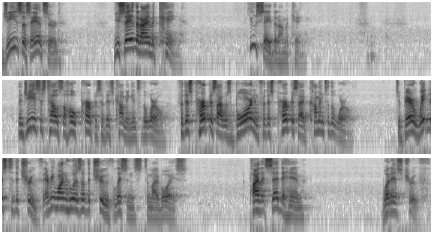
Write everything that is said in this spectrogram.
Jesus answered, You say that I am a king. You say that I'm a king. Then Jesus tells the whole purpose of his coming into the world. For this purpose I was born, and for this purpose I have come into the world to bear witness to the truth. Everyone who is of the truth listens to my voice. Pilate said to him, What is truth?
